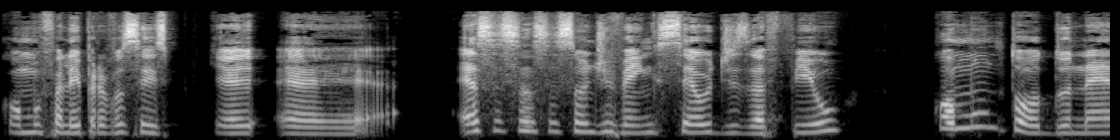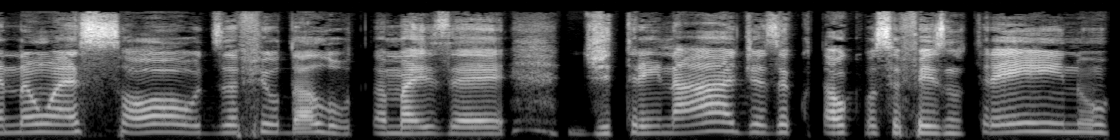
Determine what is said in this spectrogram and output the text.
Como falei para vocês, porque é, essa sensação de vencer o desafio, como um todo, né? Não é só o desafio da luta, mas é de treinar, de executar o que você fez no treino,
